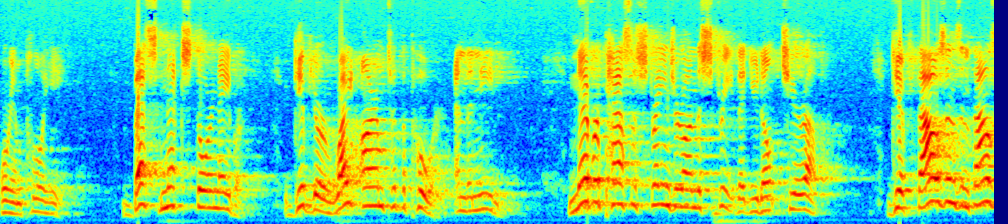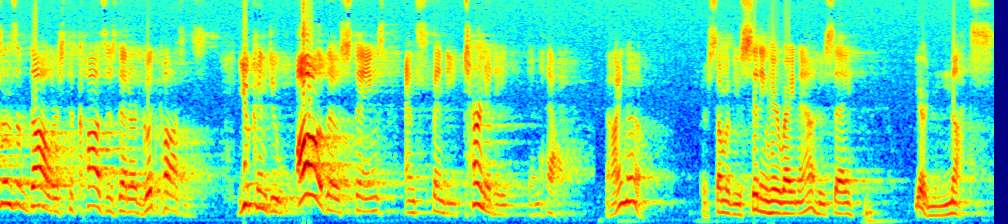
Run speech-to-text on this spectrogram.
or employee, best next door neighbor. Give your right arm to the poor and the needy. Never pass a stranger on the street that you don't cheer up. Give thousands and thousands of dollars to causes that are good causes. You can do all of those things and spend eternity in hell. Now, I know there's some of you sitting here right now who say, You're nuts.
